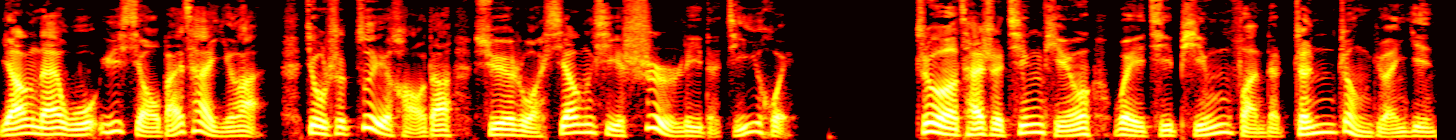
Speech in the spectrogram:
杨乃武与小白菜一案就是最好的削弱湘系势力的机会，这才是清廷为其平反的真正原因。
